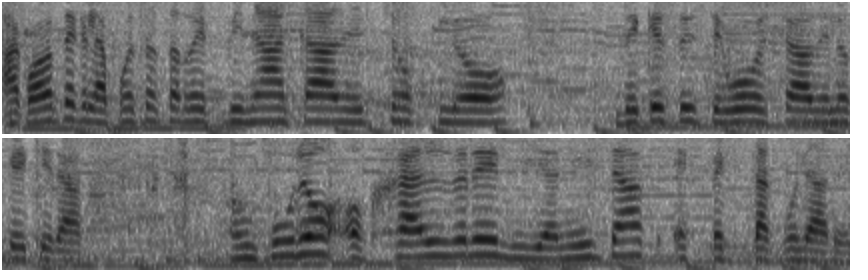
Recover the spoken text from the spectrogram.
Acuérdate que la puedes hacer de espinaca, de choclo, de queso y cebolla, de lo que quieras. Un puro hojaldre, livianitas, espectaculares.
